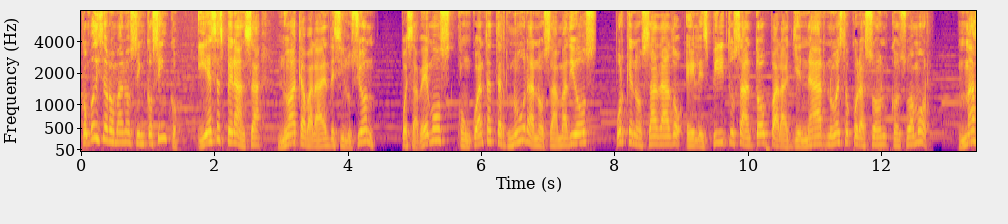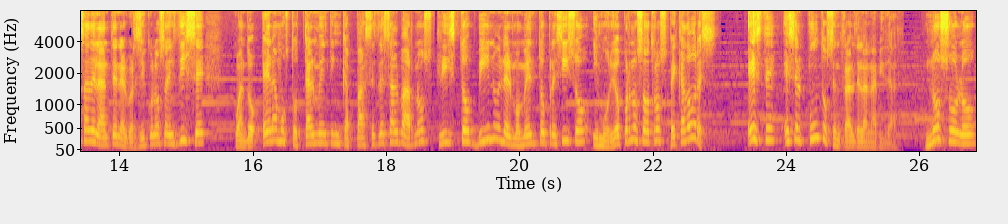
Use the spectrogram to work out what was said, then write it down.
como dice Romanos 5:5. Y esa esperanza no acabará en desilusión, pues sabemos con cuánta ternura nos ama Dios, porque nos ha dado el Espíritu Santo para llenar nuestro corazón con su amor. Más adelante en el versículo 6 dice cuando éramos totalmente incapaces de salvarnos, Cristo vino en el momento preciso y murió por nosotros, pecadores. Este es el punto central de la Navidad. No solo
